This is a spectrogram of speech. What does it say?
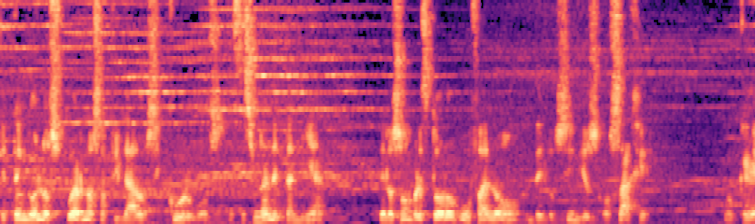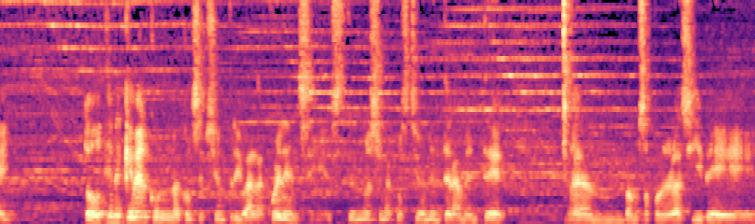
que tengo los cuernos afilados y curvos. Esta es una letanía de los hombres toro búfalo de los indios Osage. ¿Ok? Todo tiene que ver con una concepción tribal, acuérdense. Esto no es una cuestión enteramente, em, vamos a ponerlo así, de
